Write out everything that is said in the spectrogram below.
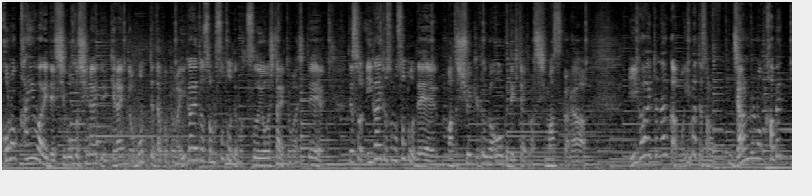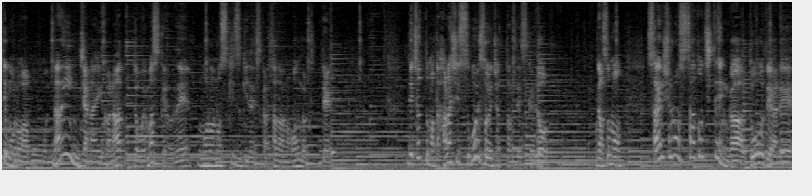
この界隈で仕事しないといけないって思ってたことが意外とその外でも通用したりとかしてでそ意外とその外でまた集客が多くできたりとかしますから意外となんかもう今ってそのジャンルの壁ってものはもうないんじゃないかなって思いますけどねものの好き好きですからただの音楽って。でちょっとまた話すごいそれちゃったんですけどだその最初のスタート地点がどうであれ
